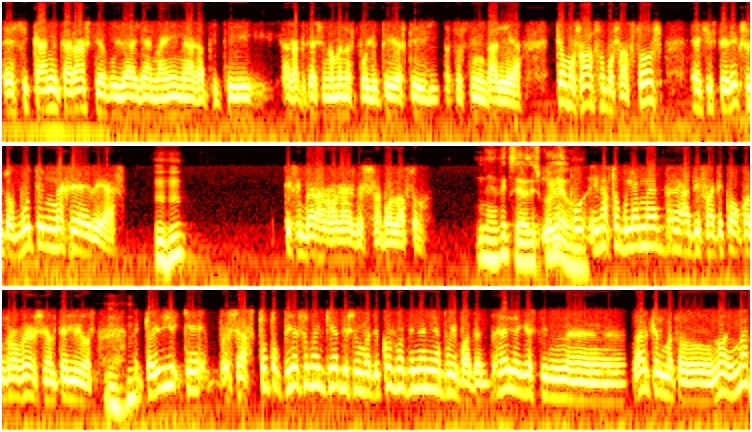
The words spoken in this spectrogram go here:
Έχει κάνει τεράστια δουλειά για να είναι αγαπητοί, αγαπητές Ηνωμένες Πολιτείες και ηγέτες στην Ιταλία. Και όμως ο άνθρωπος αυτός έχει στηρίξει τον Πούτιν μέχρι αηδίας. Mm-hmm. Τι συμπεράσμα από όλο αυτό; Ναι, δεν ξέρω, δυσκολεύω. Είναι, είναι αυτό που λέμε ε, αντιφατικό, controversial τελείως. Mm-hmm. Το ίδιο και σε αυτό το πλαίσιο ήταν και αντισυμβατικός με την έννοια που είπατε. Έλεγε στην ε, Μέρκελ με το νόημα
